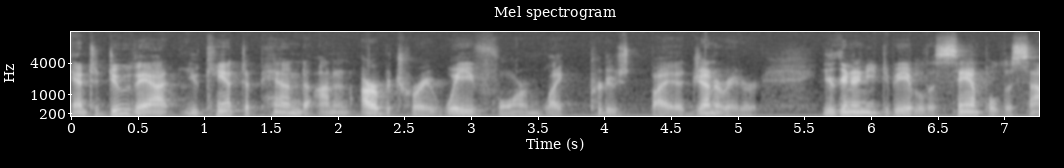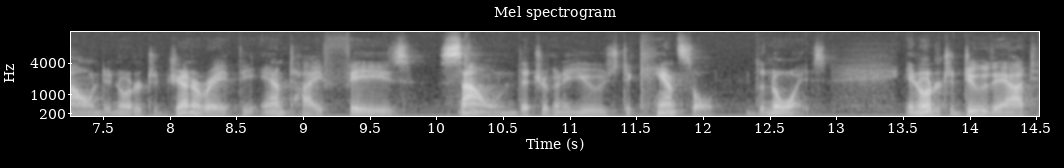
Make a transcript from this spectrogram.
And to do that, you can't depend on an arbitrary waveform like produced by a generator. You're going to need to be able to sample the sound in order to generate the anti-phase sound that you're going to use to cancel the noise. In order to do that,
